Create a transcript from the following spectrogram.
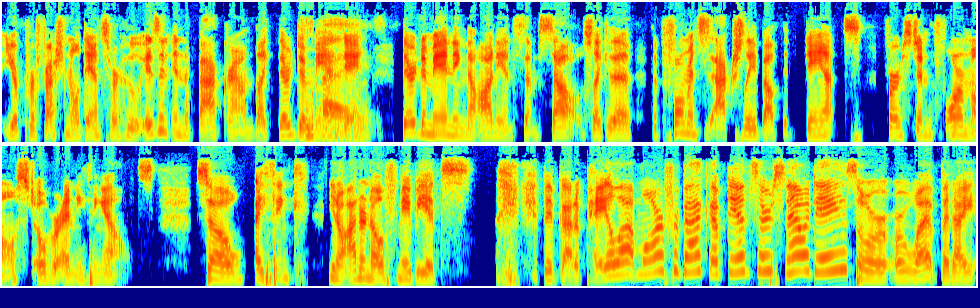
your professional dancer who isn't in the background like they're demanding Right. they're demanding the audience themselves like the the performance is actually about the dance first and foremost over anything else so i think you know i don't know if maybe it's they've got to pay a lot more for backup dancers nowadays or or what but I,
